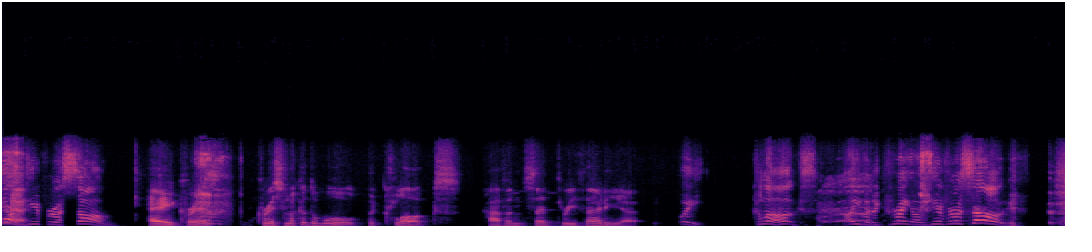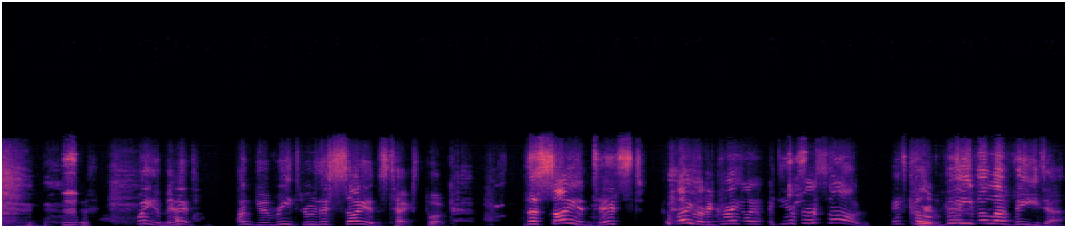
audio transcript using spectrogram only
Yeah. idea for a song. Hey, Chris. Chris, look at the wall. The clocks haven't said 3:30 yet. Wait, clocks? Oh, you've got a great idea for a song. Wait a minute. I'm going to read through this science textbook. The Scientist? I've got a great idea for a song. It's called Viva la Vida.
